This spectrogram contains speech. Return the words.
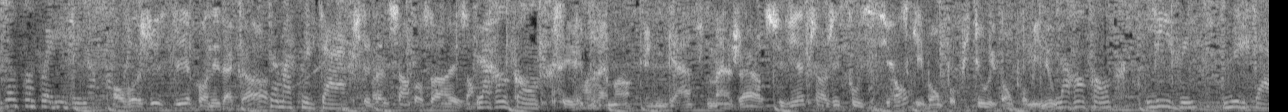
Jean-François Lisée. On va juste dire qu'on est d'accord. Thomas Mulcair. Je te donne 100 raison. La rencontre. C'est vraiment une gaffe majeure. Tu viens de changer de position. Ce qui est bon pour Pitou est bon pour Minou. La rencontre. Lisée. Mulcair.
